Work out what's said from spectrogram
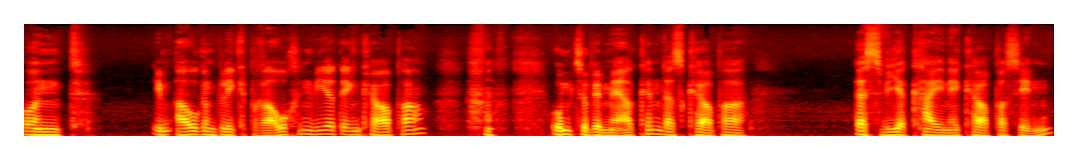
Und im Augenblick brauchen wir den Körper, um zu bemerken, dass Körper dass wir keine Körper sind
